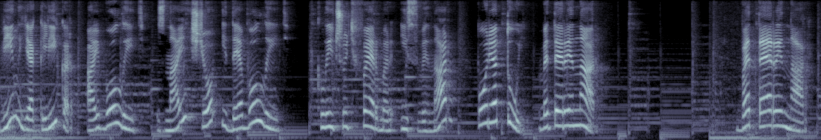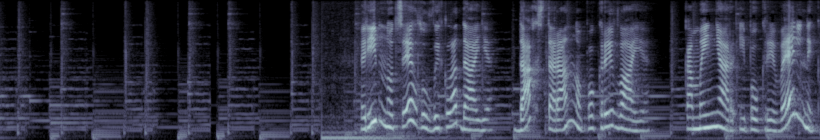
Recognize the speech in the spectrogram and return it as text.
Він, як лікар, ай болить, знає, що і де болить. Кличуть фермер і свинар, порятуй, ветеринар. Ветеринар. Рівно цеглу викладає, дах старанно покриває. Каменяр і покривельник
